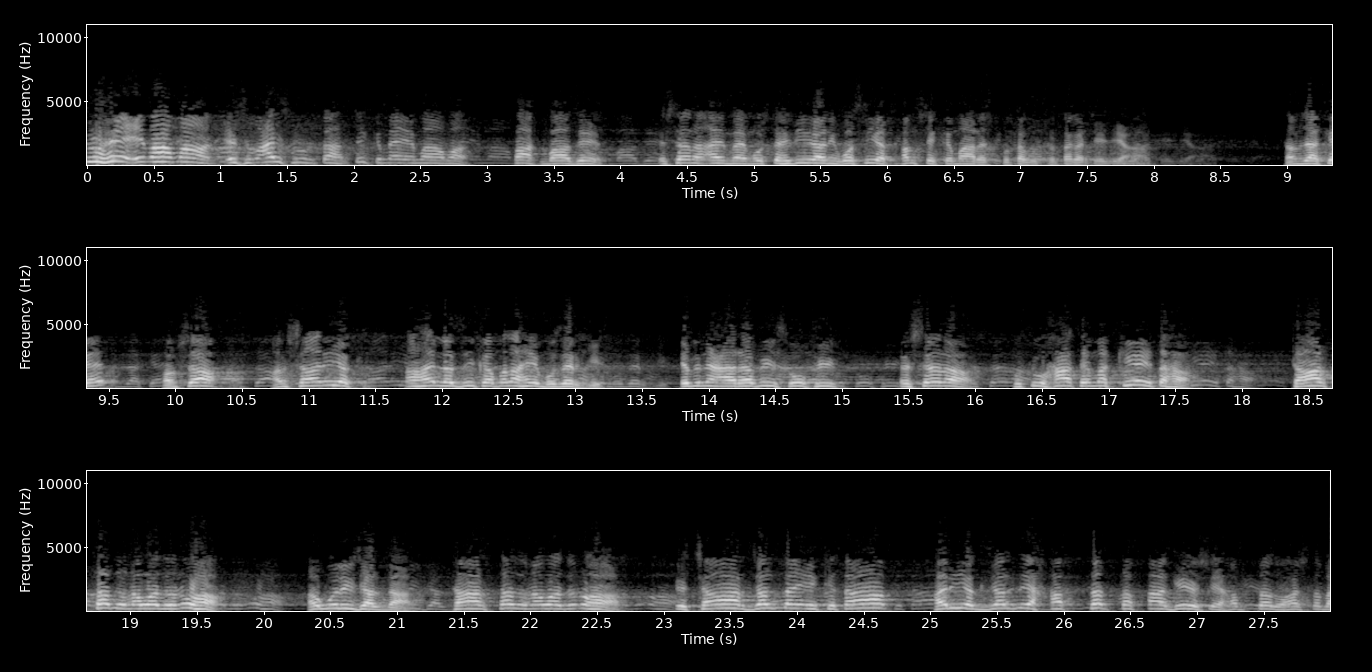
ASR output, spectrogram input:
تو ہے امامان، اجماعی صورت ہے کہ میں امامان۔ پاک باز ہے اسے نہ اے میں متحدیرانی وصیت ہم سے کہ مارے اس کو تک تک چیزیں ہاں سمجھا کہ؟ ہمشا ہمشانی اہل نزدیک بلا ہے بزرگی۔ ابن عربی صوفی اسے نہ فتوحات مکیہ تھا۔ چار سد نوز نوحا اولی جلدہ۔ چار سد نوز نوحا یہ چار جلد یہ کتاب، ہر ایک جلد ہفتہ صفحہ گیش ہے ہفتہ ہشتہ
